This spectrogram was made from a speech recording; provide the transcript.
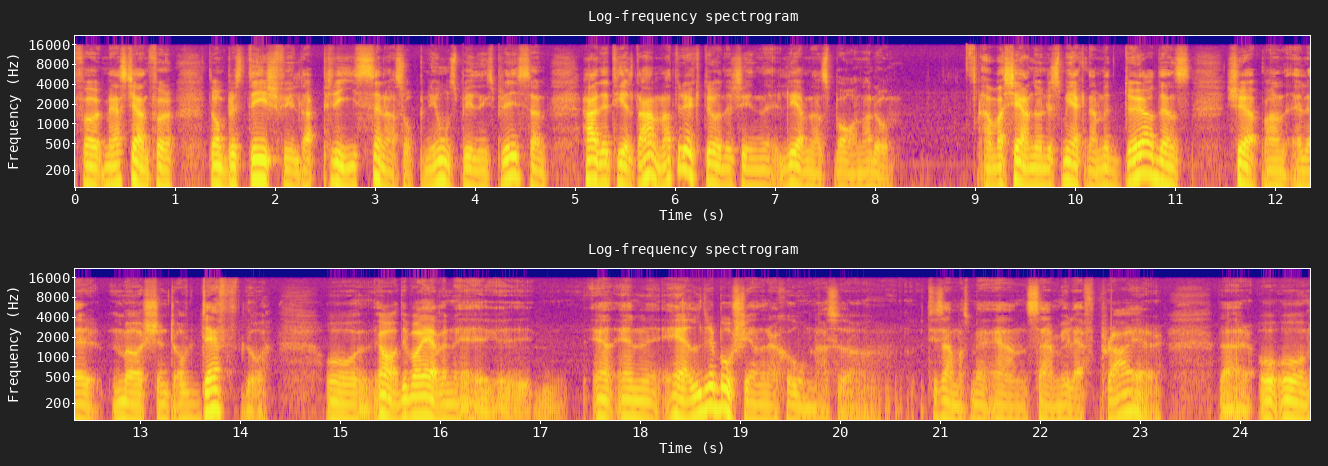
för, mest känd för de prestigefyllda priserna, alltså opinionsbildningsprisen, hade ett helt annat rykte under sin levnadsbana då. Han var känd under smeknamnet Dödens köpman eller Merchant of Death då. Och ja, det var även eh, en, en äldre Bush-generation, alltså tillsammans med en Samuel F. Pryor där. Och, och,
